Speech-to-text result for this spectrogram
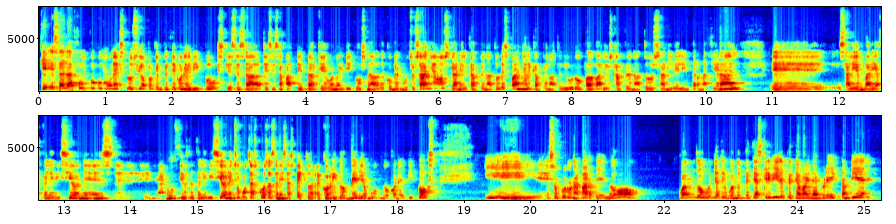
que esa edad fue un poco como una explosión porque empecé con el beatbox, que es esa, que es esa faceta que, bueno, el beatbox me ha dado de comer muchos años, gané el campeonato de España, el campeonato de Europa, varios campeonatos a nivel internacional, eh, salí en varias televisiones, eh, en anuncios de televisión, he hecho muchas cosas en ese aspecto, he recorrido medio mundo con el beatbox. Y eso por una parte. Luego, cuando, ya digo, cuando empecé a escribir, empecé a bailar break también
